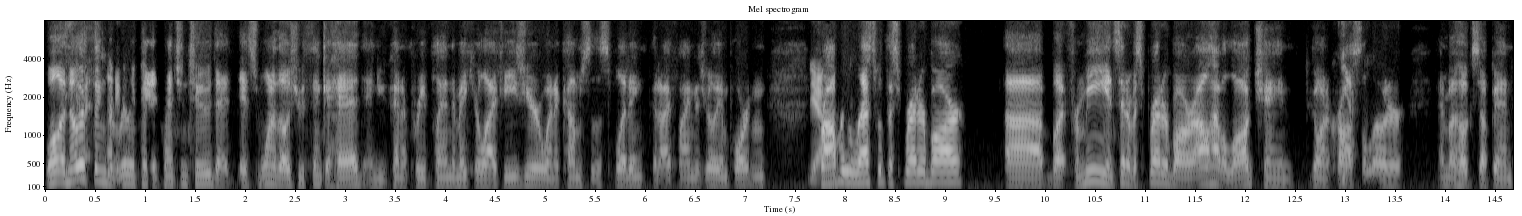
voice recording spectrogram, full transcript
Well, another Yeah, thing to really pay attention to that it's one of those you think ahead and you kind of pre-plan to make your life easier when it comes to the splitting that I find is really important. Yeah. Probably less with the spreader bar, uh, but for me, instead of a spreader bar, I'll have a log chain going across the loader and my hooks up in.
